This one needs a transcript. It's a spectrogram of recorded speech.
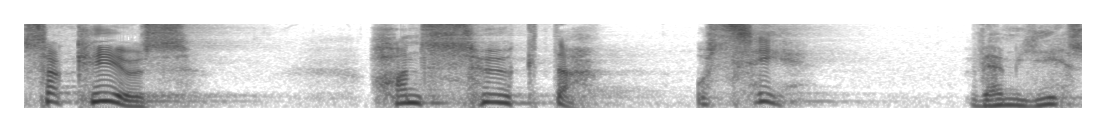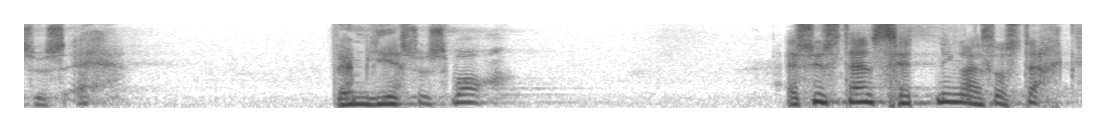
Sakkeus han søkte å se hvem Jesus er, hvem Jesus var. Jeg syns den setninga er så sterk.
